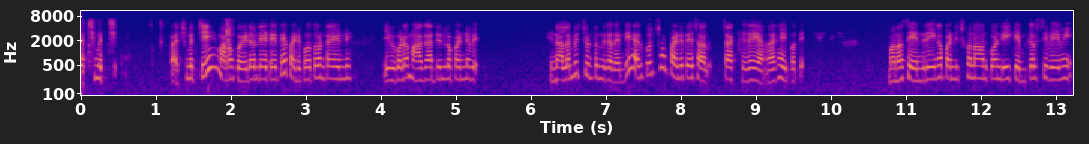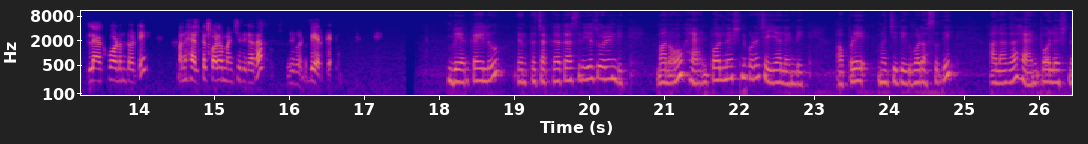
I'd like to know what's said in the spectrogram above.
పచ్చిమిర్చి. పచ్చిమిర్చి మనం కొయ్యడం లేట్ అయితే పడిపోతూ ఉంటాయండి. ఇవి కూడా మా గార్డెన్లో పండినవి. ఈ నల్ల మిర్చి ఉంటుంది కదండి అది కొంచెం పండితే చాలు. చక్కగా ఎర్రగా అయిపోతాయి. మనం సేంద్రియంగా పండించుకున్నాం అనుకోండి కెమికల్స్ ఇవేమి లేకపోవడంతో మన హెల్త్ కూడా మంచిది కదా. ఇదిగోండి బీరకాయ. బీరకాయలు ఎంత చక్కగా కాసినాయో చూడండి. మనం హ్యాండ్ పాలినేషన్ కూడా చేయాలండి అప్పుడే మంచి దిగుబడి వస్తుంది. అలాగా హ్యాండ్ పాలినేషన్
